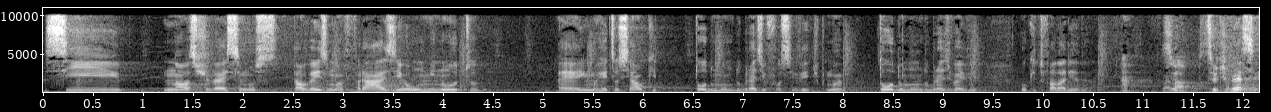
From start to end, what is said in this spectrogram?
Se nós tivéssemos talvez uma frase ou um minuto é, em uma rede social que todo mundo do Brasil fosse ver, tipo, mano, todo mundo do Brasil vai ver. O que tu falaria, Dan? Vai lá. Se eu tivesse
